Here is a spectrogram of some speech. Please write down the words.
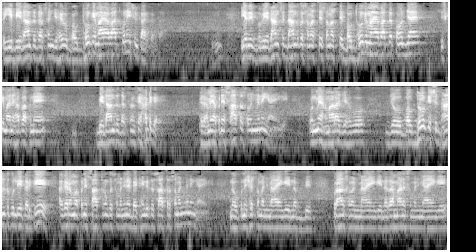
तो ये वेदांत दर्शन जो है वो बौद्धों के मायावाद को नहीं स्वीकार करता। हम्म। यदि वेदांत सिद्धांत को समझते समझते बौद्धों के मायावाद में पहुँच जाए, इसके माने हम अपने वेदांत दर्शन से हट गए। फिर हमें अपने शास्त्र समझ में नहीं आएँगे। उनमें हमारा जो है वो, जो बौद्धों के सिद्धांत को लेकर के अगर हम अपने शास्त्रों को समझने बैठेंगे तो शास्त्र समझ में नहीं आएँगे। न उपनिषद समझ में आएँगे, न पुराण समझ में आएँगे, न रामायण समझ में आएँगे,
